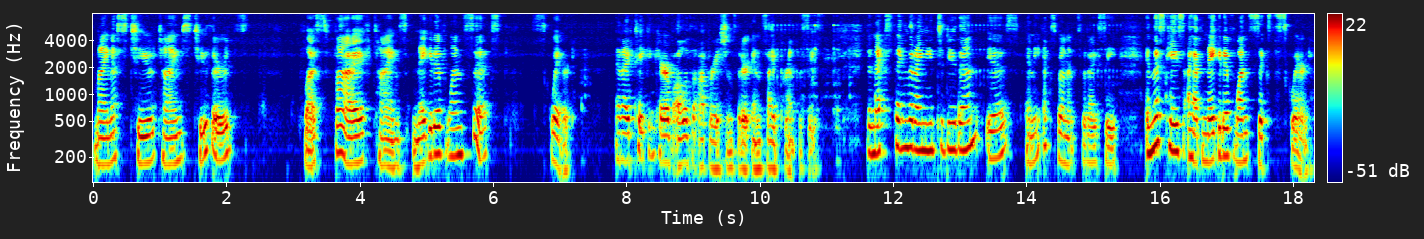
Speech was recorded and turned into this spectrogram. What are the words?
minus 2 times 2 thirds plus 5 times negative 1 sixth squared. And I've taken care of all of the operations that are inside parentheses. The next thing that I need to do then is any exponents that I see. In this case, I have negative 1 sixth squared.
